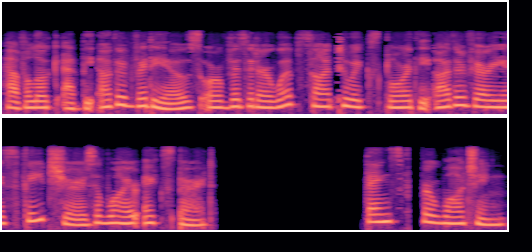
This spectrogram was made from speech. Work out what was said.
Have a look at the other videos or visit our website to explore the other various features of WireXpert. Thanks for watching.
